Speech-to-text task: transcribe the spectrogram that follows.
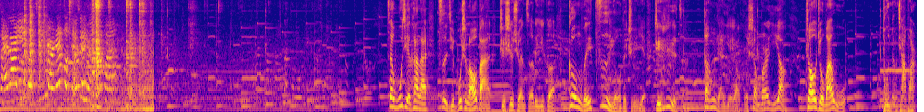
再来一个鸡片，两个酸酸鸡吗？在吴姐看来，自己不是老板，只是选择了一个更为自由的职业。这日子当然也要和上班一样，朝九晚五，不能加班。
